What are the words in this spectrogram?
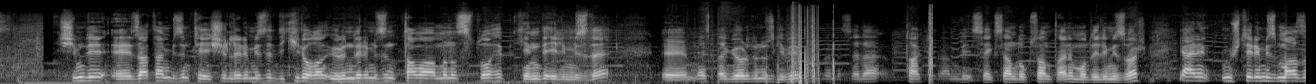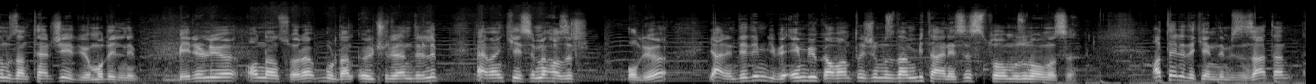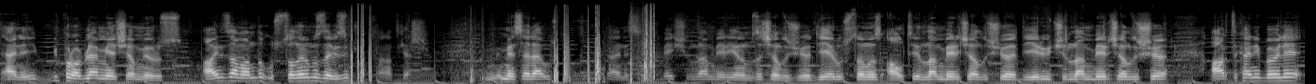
Şimdi e, zaten bizim teşhirlerimizde dikili olan ürünlerimizin tamamının stoğu hep kendi elimizde. E, mesela gördüğünüz gibi mesela takriben bir 80-90 tane modelimiz var. Yani müşterimiz mağazamızdan tercih ediyor, modelini belirliyor. Ondan sonra buradan ölçülendirilip hemen kesime hazır oluyor. Yani dediğim gibi en büyük avantajımızdan bir tanesi stoğumuzun olması. Atölyede kendimizin zaten yani bir problem yaşamıyoruz. Aynı zamanda ustalarımız da bizim çok sanatkar. Mesela bir tanesi 5 yıldan beri yanımızda çalışıyor. Diğer ustamız 6 yıldan beri çalışıyor. Diğeri 3 yıldan beri çalışıyor. Artık hani böyle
